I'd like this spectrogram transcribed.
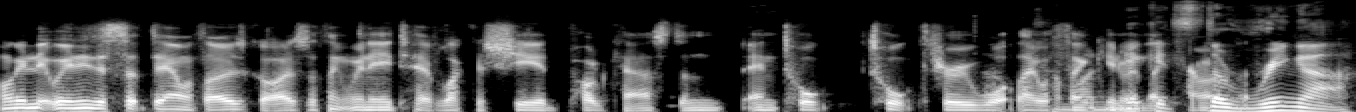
we, need, we need to sit down with those guys. I think we need to have like a shared podcast and, and talk talk through what they were thinking. On, Nick, it's the ringer.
